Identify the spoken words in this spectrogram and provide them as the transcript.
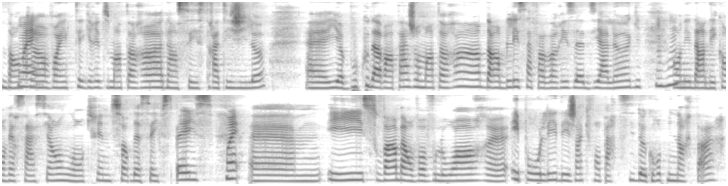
Donc, Ouais. euh, on va intégrer du mentorat dans ces stratégies-là. Euh, il y a beaucoup d'avantages au mentorat. hein. D'emblée, ça favorise le dialogue. Mhm. On est dans des conversations où on crée une sorte de safe space. Ouais. Euh, et souvent, ben, on va vouloir épauler des gens qui font partie de groupes minoritaires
